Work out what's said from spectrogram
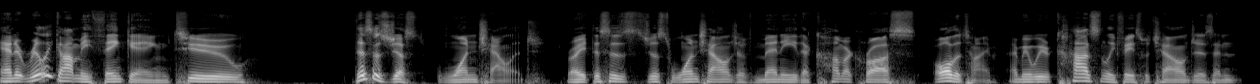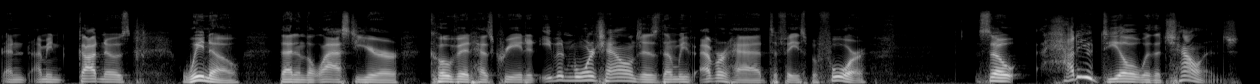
and it really got me thinking to this is just one challenge, right? This is just one challenge of many that come across all the time. I mean, we're constantly faced with challenges, and and I mean, God knows, we know that in the last year, COVID has created even more challenges than we've ever had to face before. So, how do you deal with a challenge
